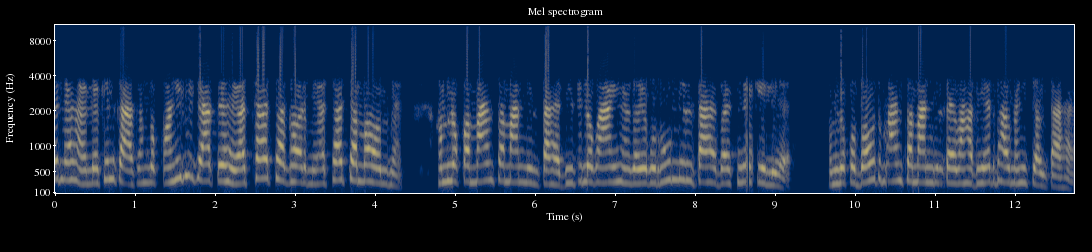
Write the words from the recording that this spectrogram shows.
में हैं, लेकिन का हम लोग कहीं भी जाते हैं अच्छा अच्छा घर में अच्छा अच्छा माहौल में, हम लोग का मान सम्मान मिलता है। दीदी लोग आए हैं एगो रूम मिलता है बैठने के लिए, हम लोग को बहुत मान सम्मान मिलता है, वहाँ भेदभाव नहीं चलता है।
